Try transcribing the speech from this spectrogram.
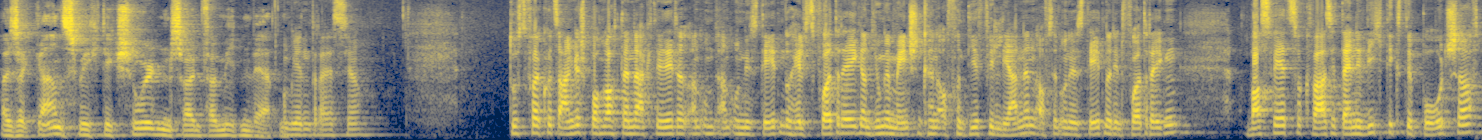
Also ganz wichtig, Schulden sollen vermieden werden. Um jeden Preis, ja. Du hast vorher kurz angesprochen, auch deine Aktivität an, an, Universitäten. Du hältst Vorträge und junge Menschen können auch von dir viel lernen auf den Universitäten und den Vorträgen. Was wäre jetzt so quasi deine wichtigste Botschaft,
